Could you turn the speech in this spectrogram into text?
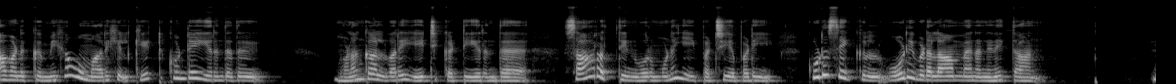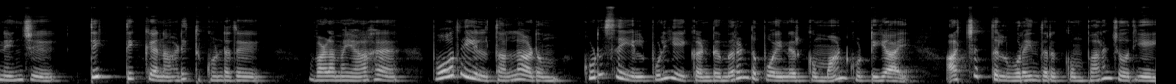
அவனுக்கு மிகவும் அருகில் கேட்டுக்கொண்டே இருந்தது. முழங்கால் வரை ஏற்றி கட்டியிருந்த சாரத்தின் ஒரு முனையை பற்றியபடி குடிசைக்குள் ஓடிவிடலாம் என நினைத்தான். நெஞ்சு திக் திக் என அடித்து கொண்டது. வழமையாக போதையில் தள்ளாடும் குடிசையில் புலியைக் கண்டு மிரண்டு போய் நிற்கும் மான்குட்டியாய் அச்சத்தில் உறைந்திருக்கும் பரஞ்சோதியை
